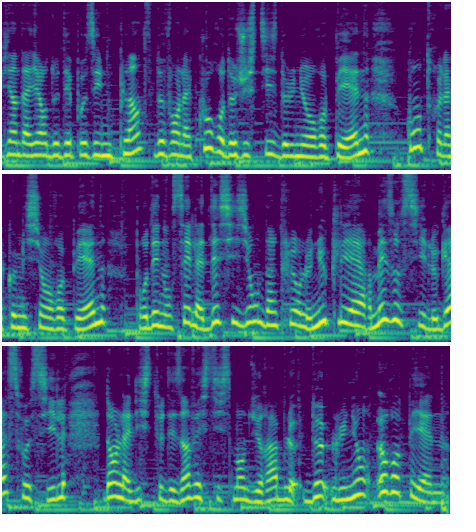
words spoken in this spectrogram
vient d'ailleurs de déposer une plainte devant la Cour de justice de l'Union européenne contre la Commission européenne pour dénoncer la décision d'inclure le nucléaire mais aussi le gaz fossile dans la liste des investissements durables de l'Union européenne.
